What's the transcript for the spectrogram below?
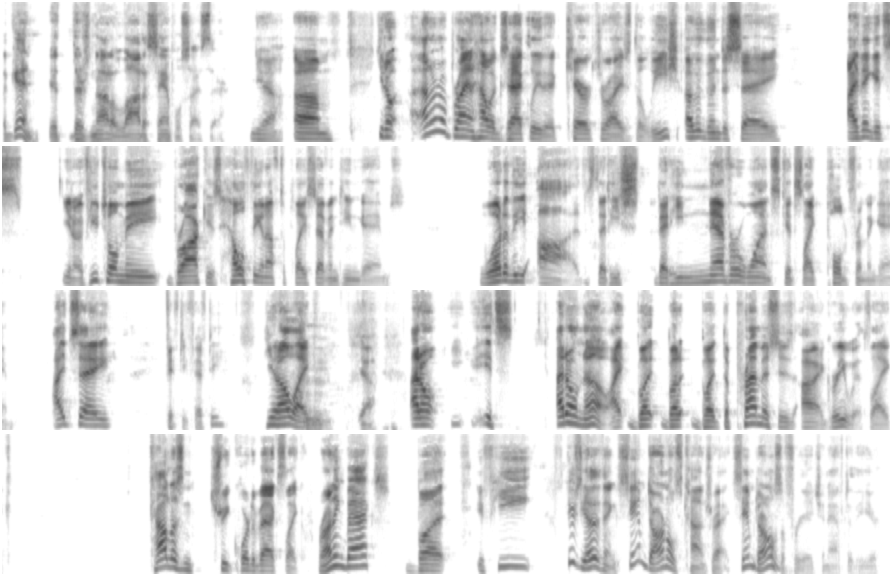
again, it, there's not a lot of sample size there? Yeah. Um, you know, I don't know, Brian, how exactly to characterize the leash, other than to say, I think it's, you know, if you told me Brock is healthy enough to play 17 games, what are the odds that he that he never once gets like pulled from the game? I'd say 50-50. You know, like mm, yeah. I don't it's I don't know. I but but but the premise is I agree with like Kyle doesn't treat quarterbacks like running backs, but if he here's the other thing, Sam Darnold's contract, Sam Darnold's a free agent after the year.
